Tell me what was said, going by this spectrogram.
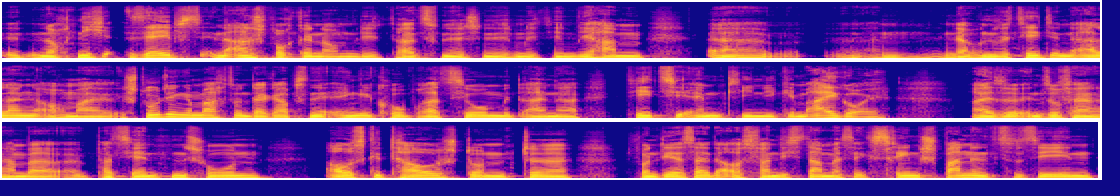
noch nicht selbst in Anspruch genommen, die traditionelle chinesische Medizin. Wir haben äh, in der Universität in Erlangen auch mal Studien gemacht und da gab es eine enge Kooperation mit einer TCM-Klinik im Allgäu. Also insofern haben wir Patienten schon ausgetauscht und äh, von der Seite aus fand ich es damals extrem spannend zu sehen,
